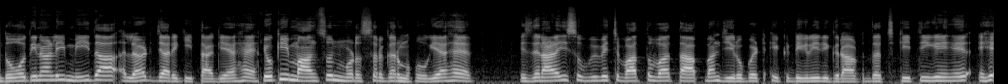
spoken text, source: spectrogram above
ਦੋ ਦਿਨਾਂ ਲਈ ਮੀਂਹ ਦਾ ਅਲਰਟ ਜਾਰੀ ਕੀਤਾ ਗਿਆ ਹੈ, ਕਿਉਂਕਿ ਮਾਨਸੂਨ ਮੁੜ ਸਰਗਰਮ ਹੋ ਗਿਆ ਹੈ। ਇਸ ਦੇ ਨਾਲ ਹੀ ਸੂਬੇ ਵਿੱਚ ਵੱਧ ਤੋਂ ਵੱਧ ਤਾਪਮਾਨ 0.1 ਡਿਗਰੀ ਦੀ ਗਿਰਾਵਟ ਦਰਜ ਕੀਤੀ ਗਈ ਹੈ। ਇਹ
